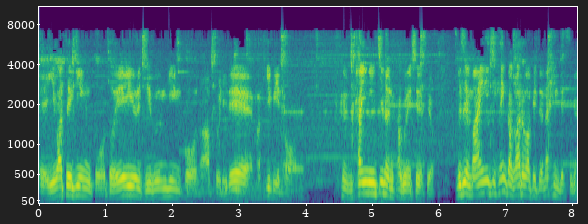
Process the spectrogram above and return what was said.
えー、岩手銀行と au 自分銀行のアプリで、まあ、日々の 毎日のように確認してるんですよ。別に毎日変化があるわけじゃないんですが、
